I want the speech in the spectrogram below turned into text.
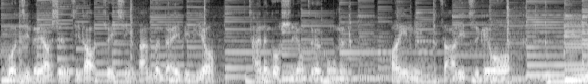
不过记得要升级到最新版本的 APP 哦，才能够使用这个功能。欢迎你砸荔枝给我哦。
